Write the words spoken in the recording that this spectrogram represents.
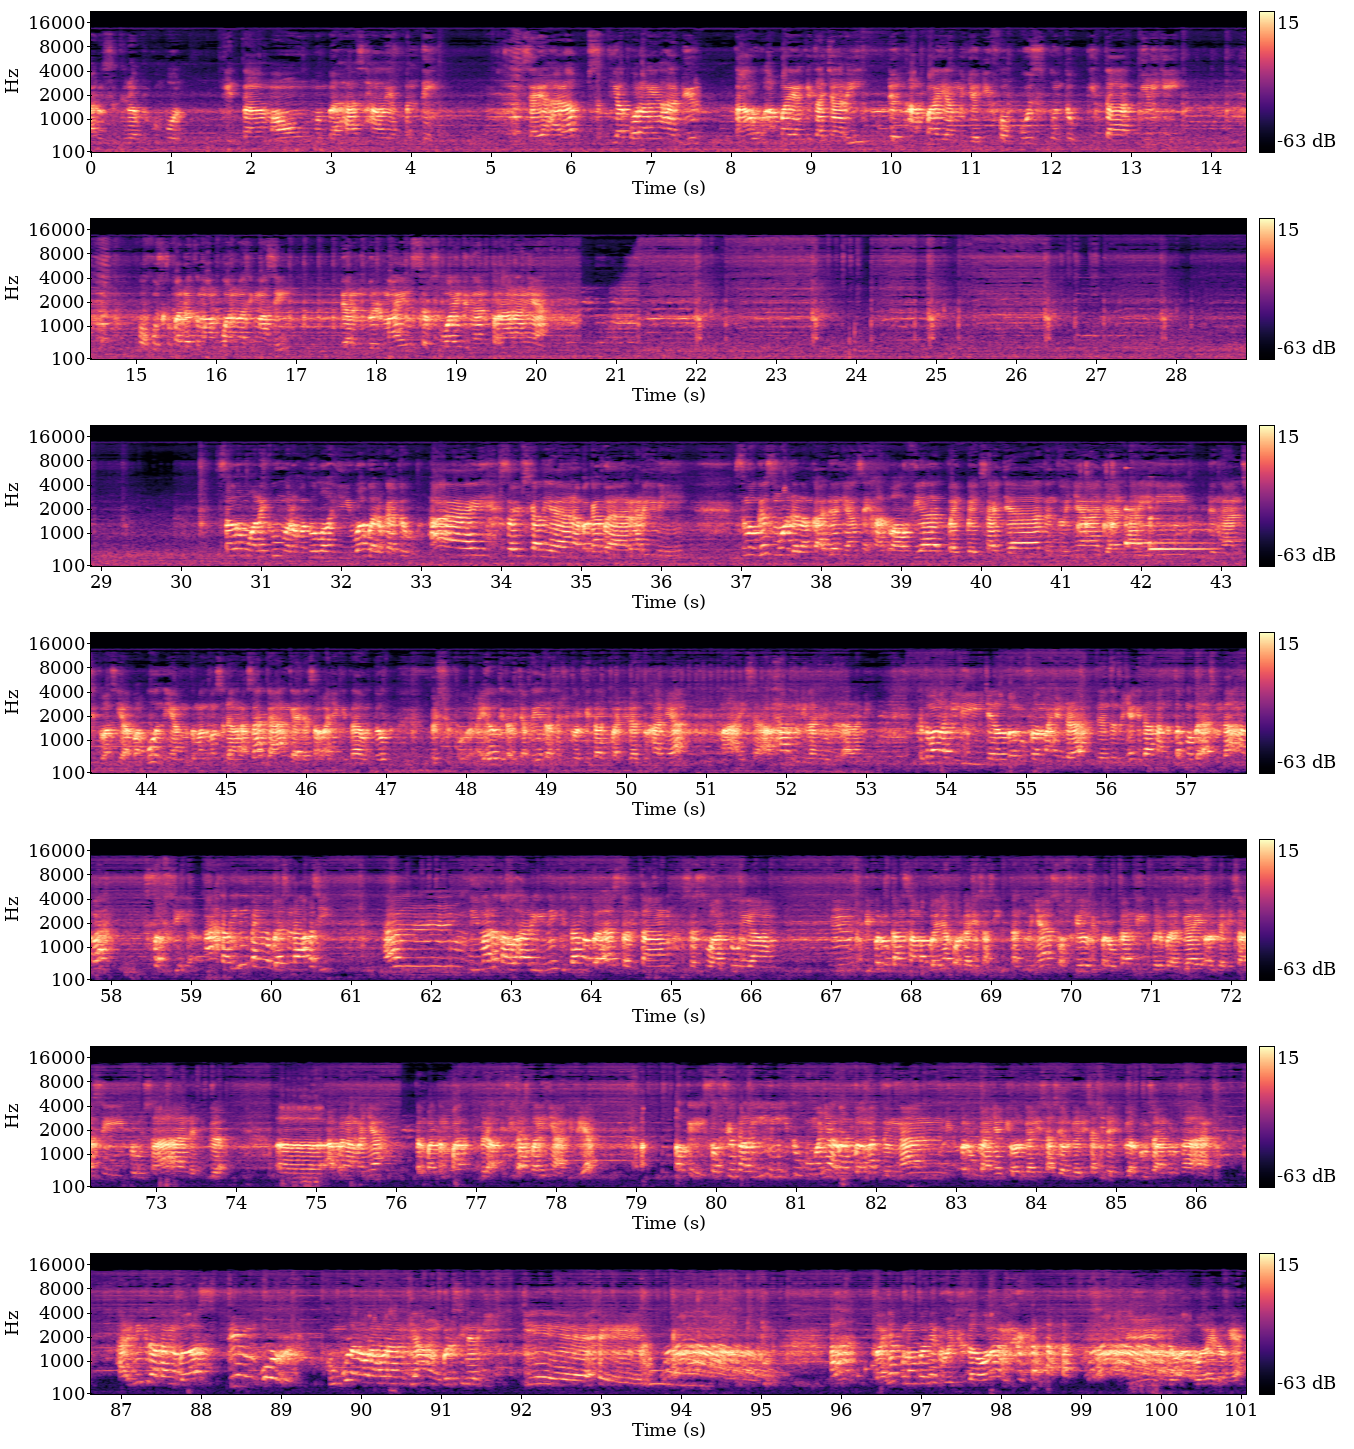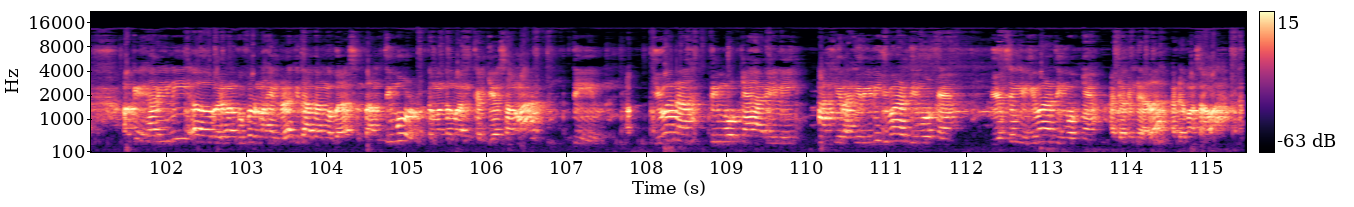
harus segera berkumpul. Kita mau membahas hal yang penting. Saya harap setiap orang yang hadir tahu apa yang kita cari dan apa yang menjadi fokus untuk kita miliki. Fokus kepada kemampuan masing-masing dan bermain sesuai dengan peranannya. Sohib sekalian apa kabar hari ini Semoga semua dalam keadaan yang sehat walafiat Baik-baik saja tentunya Dan hari ini dengan situasi apa pun yang teman-teman sedang rasakan Gak ada salahnya kita untuk bersyukur Ayo kita ucapin rasa syukur kita kepada Tuhan ya Maha Esa Alhamdulillahirrahmanirrahim Ketemu lagi di channel Bang Gufron Mahendra Dan tentunya kita akan tetap membahas tentang apa? soft skill. Nah kali ini pengen ngebahas tentang apa sih? Hmm, di mana kalau hari ini kita ngebahas tentang sesuatu yang hmm, diperlukan sama banyak organisasi. Tentunya soft skill diperlukan di berbagai organisasi, perusahaan dan juga uh, apa namanya tempat-tempat beraktivitas lainnya gitu ya. Oke, okay, soft skill kali ini itu hubungannya erat banget dengan diperlukannya di organisasi-organisasi dan juga perusahaan-perusahaan. Hari ini kita akan ngebahas teamwork, kumpulan orang-orang yang bersinergi. Yeay, wow. Ah, banyak penontonnya 2 juta orang. Doa boleh dong ya. Oke, hari ini uh, barengan Gubernur Mahendra kita akan ngebahas tentang teamwork, teman-teman kerja sama tim. Gimana teamworknya hari ini? Akhir-akhir ini gimana teamworknya? Biasanya kayak gimana teamworknya? Ada kendala, ada masalah?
